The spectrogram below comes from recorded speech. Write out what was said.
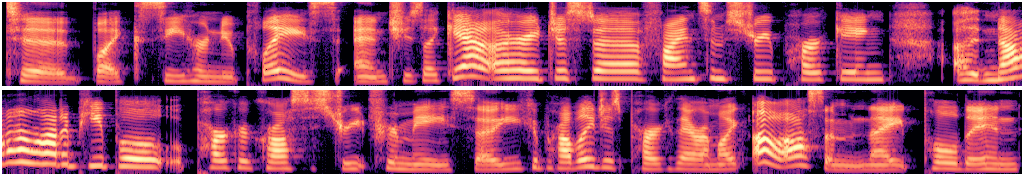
to like see her new place and she's like yeah all right just uh, find some street parking uh, not a lot of people park across the street from me so you could probably just park there i'm like oh awesome and i pulled in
